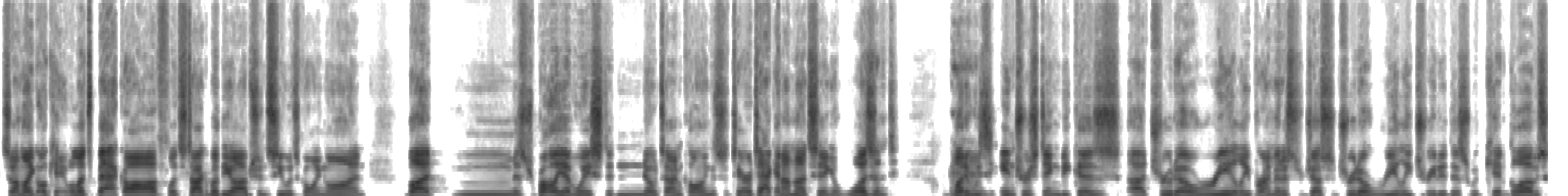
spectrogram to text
so I'm like, okay, well, let's back off. Let's talk about the options, see what's going on. But mm, Mr. Poilievre wasted no time calling this a terror attack, and I'm not saying it wasn't. But it Mhm. was interesting because uh, Trudeau really, Prime Minister Justin Trudeau, really treated this with kid gloves,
